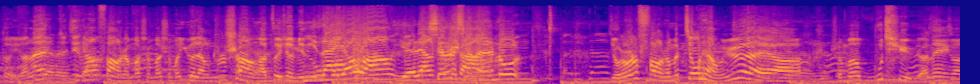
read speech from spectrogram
对，原来就经常放什么什么什么月亮之上啊，最炫民族你在遥望月亮之现在现上。在人都有时候放什么交响乐呀，什么舞曲啊，那个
